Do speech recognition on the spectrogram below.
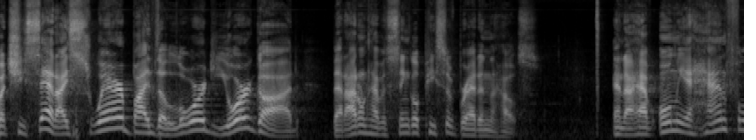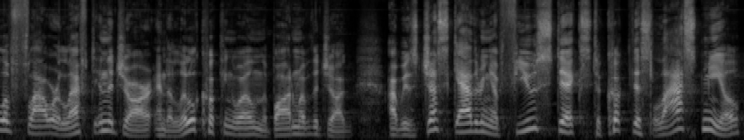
But she said, I swear by the Lord your God that I don't have a single piece of bread in the house. and I have only a handful of flour left in the jar and a little cooking oil in the bottom of the jug. I was just gathering a few sticks to cook this last meal,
